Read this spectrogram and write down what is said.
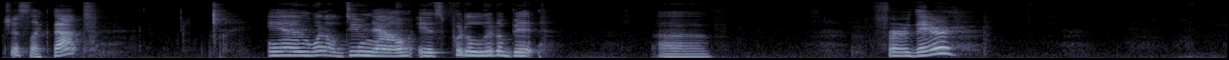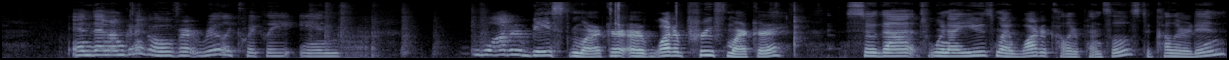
just like that. And what I'll do now is put a little bit of fur there. And then I'm going to go over it really quickly in water-based marker or waterproof marker so that when I use my watercolor pencils to color it in,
